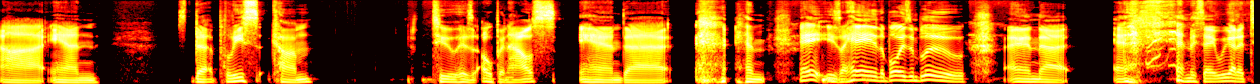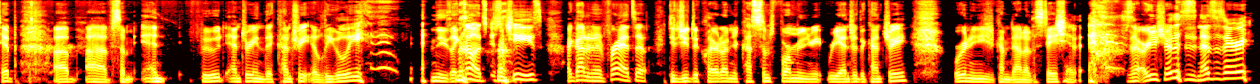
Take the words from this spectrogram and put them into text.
uh, and the police come to his open house and uh, and hey, he's like, hey, the boys in blue, and uh, and and they say we got a tip of, of some en- food entering the country illegally. And he's like, no, it's just cheese. I got it in France. Did you declare it on your customs form when you re entered the country? We're going to need you to come down to the station. like, Are you sure this is necessary?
